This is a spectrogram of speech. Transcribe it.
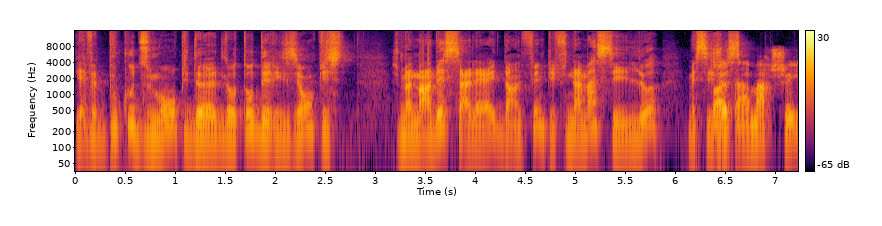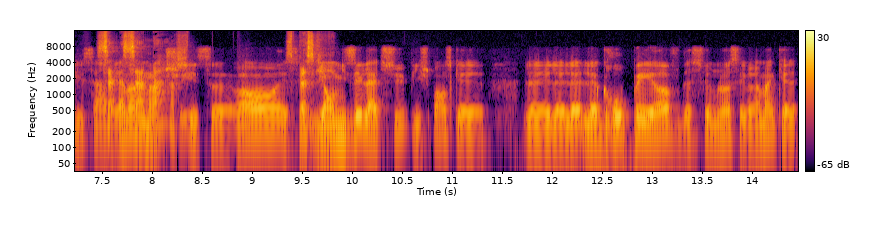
il y avait beaucoup d'humour puis de, de l'autodérision. Puis je, me demandais si ça allait être dans le film, puis finalement, c'est là. Mais c'est Ouais, juste. Ça a marché, ça a Ça- vraiment ça marché, marche. ça. Ouais, parce ils ont misé là-dessus, puis je pense que le, le- le- gros payoff de ce film-là, c'est vraiment que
